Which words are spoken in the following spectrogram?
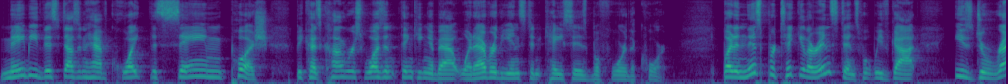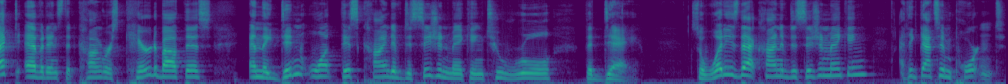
maybe this doesn't have quite the same push because Congress wasn't thinking about whatever the instant case is before the court. But in this particular instance, what we've got is direct evidence that Congress cared about this and they didn't want this kind of decision making to rule the day. So, what is that kind of decision making? I think that's important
